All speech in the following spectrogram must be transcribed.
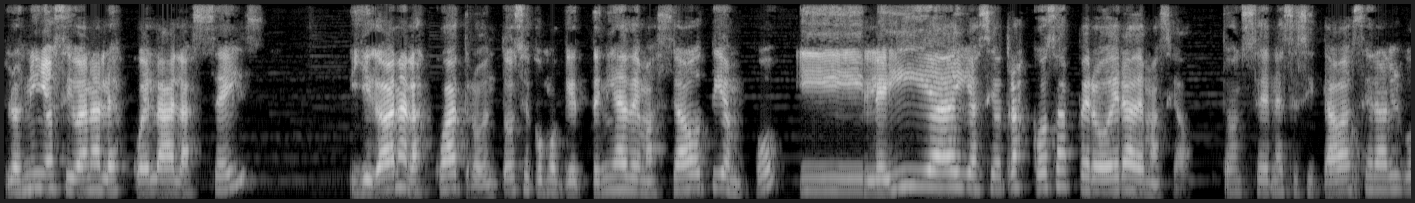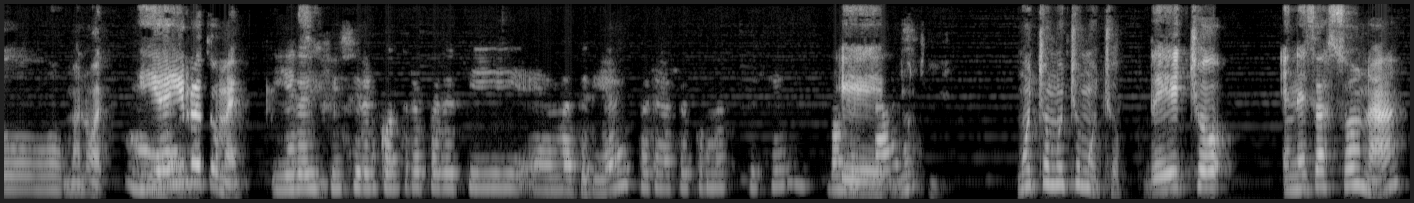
Los niños iban a la escuela a las 6 y llegaban a las 4, entonces como que tenía demasiado tiempo y leía y hacía otras cosas, pero era demasiado. Entonces necesitaba hacer algo manual. Y ahí retomé. ¿Y era difícil encontrar para ti eh, material para retomar tejer? ¿Dónde eh, mucho, mucho, mucho, mucho. De hecho, en esa zona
